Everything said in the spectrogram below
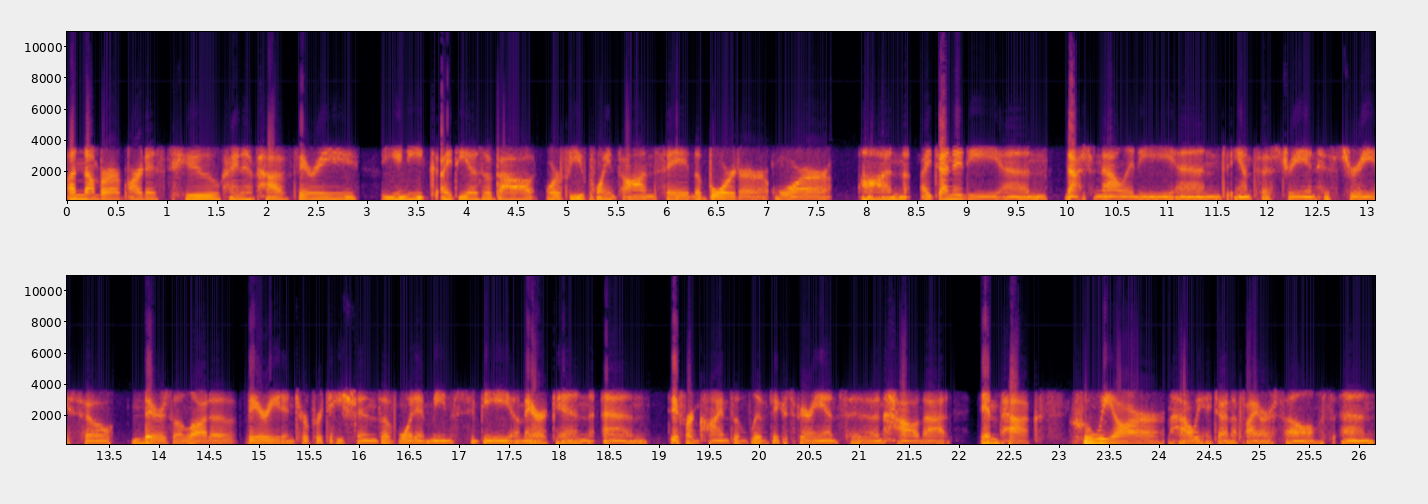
a number of artists who kind of have very unique ideas about or viewpoints on, say, the border or on identity and nationality and ancestry and history. So there's a lot of varied interpretations of what it means to be American and different kinds of lived experiences and how that impacts who we are, how we identify ourselves, and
